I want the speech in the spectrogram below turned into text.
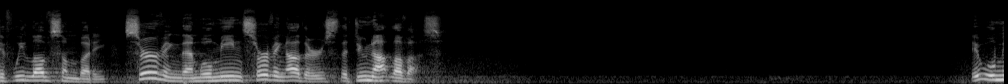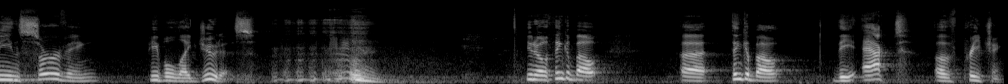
if we love somebody, serving them will mean serving others that do not love us. It will mean serving people like Judas. you know, think about, uh, think about the act of preaching.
